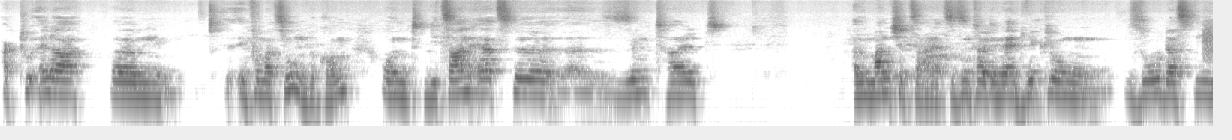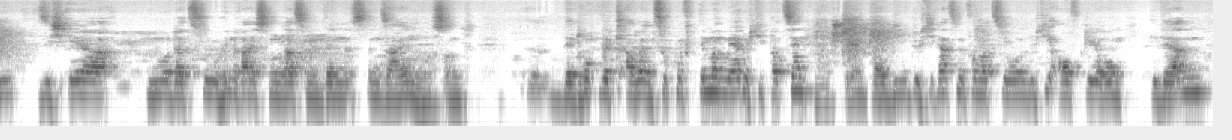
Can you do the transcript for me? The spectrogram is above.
aktueller ähm, Informationen bekommen und die Zahnärzte äh, sind halt, also manche Zahnärzte sind halt in der Entwicklung so, dass die sich eher nur dazu hinreißen lassen, wenn es denn sein muss und der Druck wird aber in Zukunft immer mehr durch die Patienten entstehen, weil die durch die ganzen Informationen, durch die Aufklärung, die werden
